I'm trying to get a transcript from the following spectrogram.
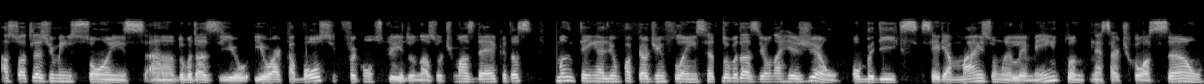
As outras dimensões ah, do Brasil e o arcabouço que foi construído nas últimas décadas mantém ali um papel de influência do Brasil na região. O BRICS seria mais um elemento nessa articulação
